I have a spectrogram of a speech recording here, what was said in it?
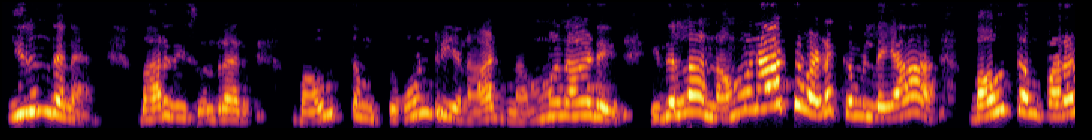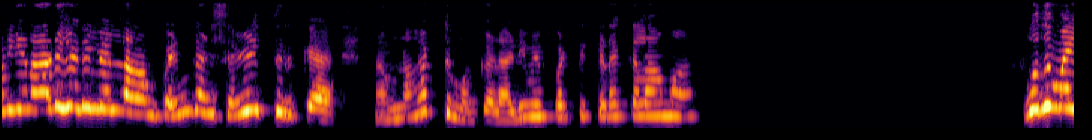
இருந்தன. பாரதி சொல்றாரு பௌத்தம் தோன்றிய நாடு நம்ம நாடு. இதெல்லாம் நம்ம நாட்டு வழக்கம் இல்லையா? பௌத்தம் பரவிய நாடுகளில் எல்லாம் பெண்கள் செழித்திருக்க நம் நாட்டு மக்கள் அடிமைப்பட்டு கிடக்கலாமா? புதுமை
